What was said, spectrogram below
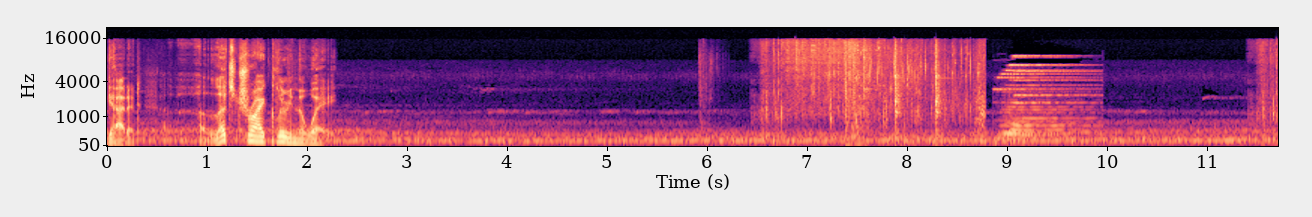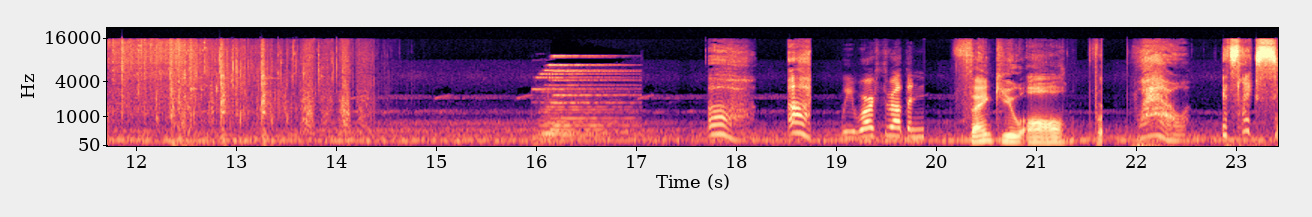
got it. Uh, let's try clearing the way. Oh, ah, We worked throughout the. Thank you all for. wow. It's like. se-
